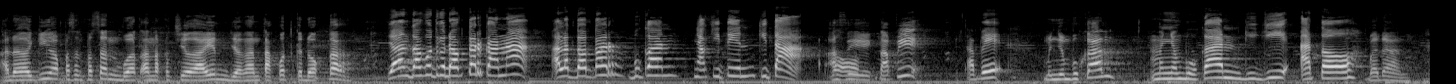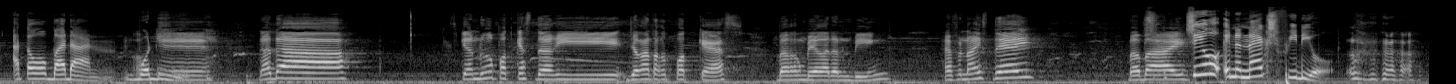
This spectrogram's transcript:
ada lagi nggak pesan-pesan buat anak kecil lain jangan takut ke dokter Jangan takut ke dokter karena alat dokter bukan nyakitin kita. Oh. asik tapi Tapi menyembuhkan menyembuhkan gigi atau badan atau badan body. Oke. dadah sekian dulu podcast dari jangan takut podcast bareng Bella dan Bing have a nice day bye bye See you in the next video.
